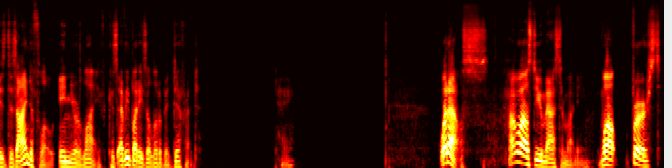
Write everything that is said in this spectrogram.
is designed to flow in your life because everybody's a little bit different. Okay. What else? How else do you master money? Well, first,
